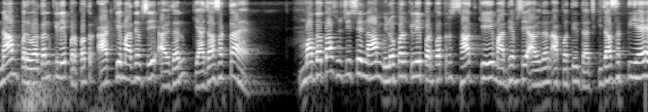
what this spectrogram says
नाम परिवर्तन के लिए प्रपत्र आठ के माध्यम से आवेदन किया जा सकता है। मतदाता सूची से नाम विलोपन के लिए प्रपत्र सात के माध्यम से आवेदन आपत्ति दर्ज की जा सकती है।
